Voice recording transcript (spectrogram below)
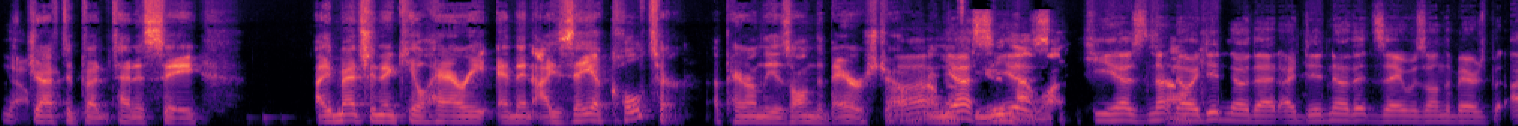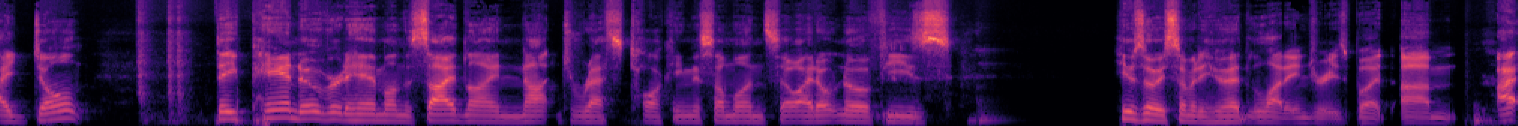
No. drafted by Tennessee. I mentioned N'Keal Harry, and then Isaiah Coulter apparently is on the Bears, Joe. I Uh, don't know yes, if you knew he that is. one. He has not. So- No, I did know that. I did know that Zay was on the Bears, but I don't. They panned over to him on the sideline, not dressed, talking to someone. So I don't know if he's. He was always somebody who had a lot of injuries, but um, I,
